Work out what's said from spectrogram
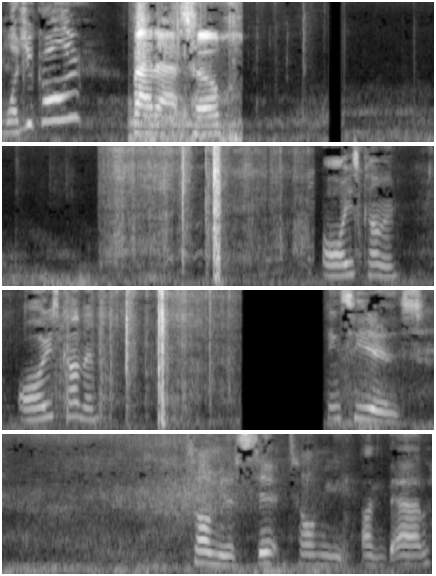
What'd you call her? Badass hoe. Oh, he's coming. Oh, he's coming. Thinks he is. Telling me to sit, telling me I'm bad.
